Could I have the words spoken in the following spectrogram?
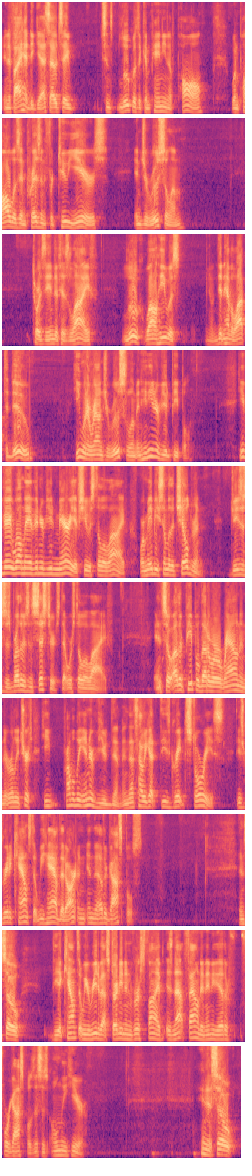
And if I had to guess, I would say, since Luke was a companion of Paul, when Paul was in prison for two years, in Jerusalem towards the end of his life, Luke, while he was, you know, didn't have a lot to do, he went around Jerusalem and he interviewed people. He very well may have interviewed Mary if she was still alive, or maybe some of the children, Jesus' brothers and sisters that were still alive. And so other people that were around in the early church, he probably interviewed them. And that's how he got these great stories, these great accounts that we have that aren't in, in the other gospels. And so the account that we read about starting in verse 5 is not found in any of the other four gospels. This is only here. And so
